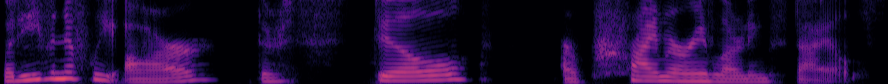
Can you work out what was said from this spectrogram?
But even if we are, they're still our primary learning styles.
